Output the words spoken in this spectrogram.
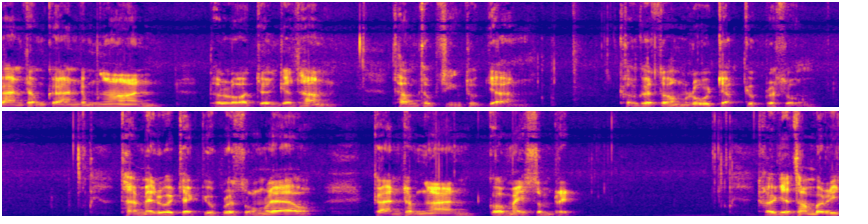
การทำการทำงาน ตลอดจนกระทั่งทำทุกสิ่งทุกอย่าง เขาก็ต้องรู้จักจุดประสงค์ ถ้าไม่รู้จักจุดประสงค์แล้ว การทำงานก็ไม่สำเร็จ เขาจะทำบริ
